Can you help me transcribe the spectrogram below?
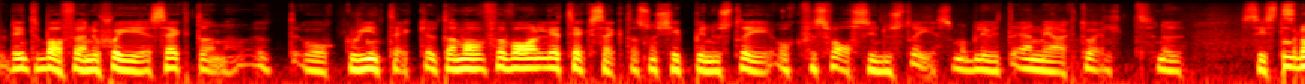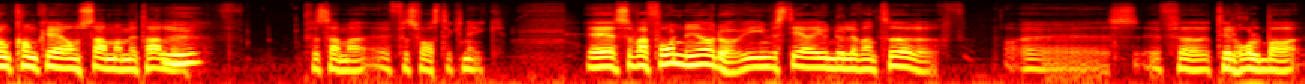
det är inte bara för energisektorn och green tech utan för vanliga techsektorn som chipindustri och försvarsindustri som har blivit än mer aktuellt nu. Sist. De konkurrerar om samma metaller Mm. för samma eh, försvarsteknik. Eh, Så vad fonden gör då? Vi investerar i underleverantörer eh, för, till hållbar,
